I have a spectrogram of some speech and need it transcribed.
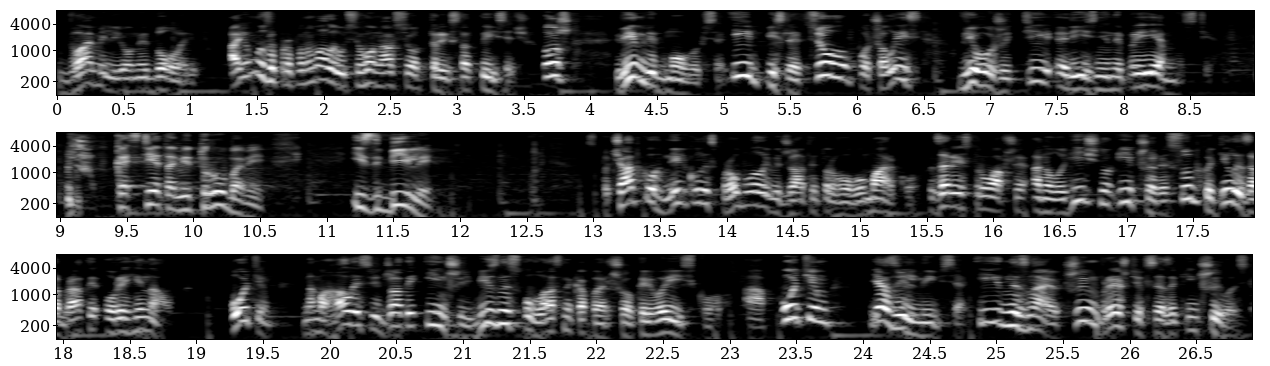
2 мільйони доларів, а йому запропонували усього навсього 300 тисяч. Тож він відмовився, і після цього почались в його житті різні неприємності. Кастетами, трубами избили. Спочатку гнилькули спробували віджати торгову марку, зареєструвавши аналогічну і через суд хотіли забрати оригінал. Потім намагались віджати інший бізнес у власника першого Криворізького. А потім я звільнився і не знаю, чим врешті все закінчилось.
